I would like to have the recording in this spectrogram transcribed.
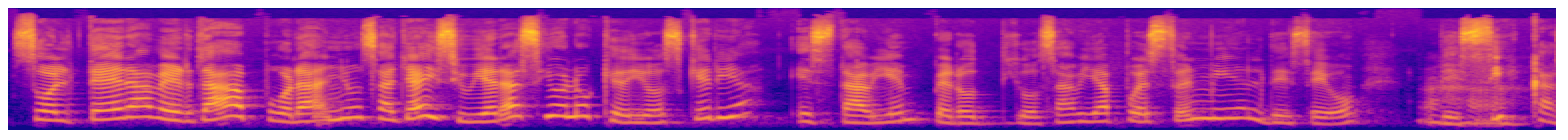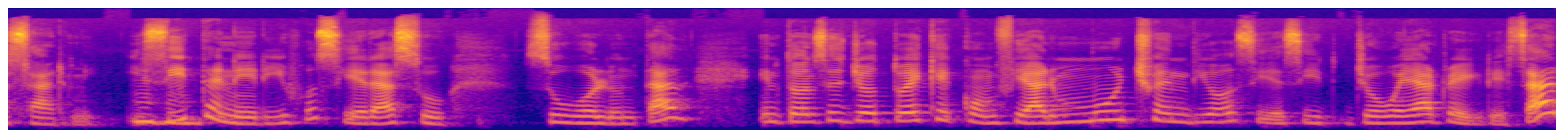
soltera, ¿verdad? Por años allá. Y si hubiera sido lo que Dios quería, está bien, pero Dios había puesto en mí el deseo de sí casarme y sí tener hijos, si era su, su voluntad. Entonces yo tuve que confiar mucho en Dios y decir, yo voy a regresar,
